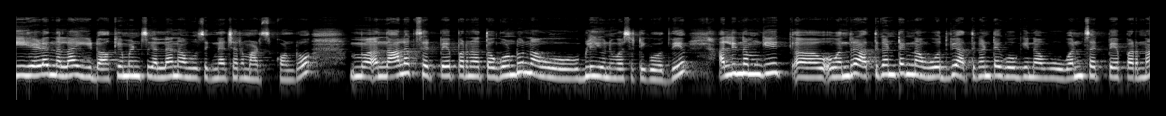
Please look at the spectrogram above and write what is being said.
ಈ ಹೇಳೋದ್ನಲ್ಲ, ಈ ಡಾಕ್ಯುಮೆಂಟ್ಸ್ಗೆಲ್ಲ ನಾವು ಸಿಗ್ನೇಚರ್ ಮಾಡಿಸ್ಕೊಂಡು ನಾಲ್ಕು ಸೆಟ್ ಪೇಪರ್ನ ತೊಗೊಂಡು ನಾವು ಹುಬ್ಳಿ ಯೂನಿವರ್ಸಿಟಿಗೆ ಹೋದ್ವಿ. ಅಲ್ಲಿ ನಮಗೆ ಅಂದರೆ ಹತ್ತು ಗಂಟೆಗೆ ನಾವು ಓದ್ವಿ, ಹತ್ತು ಗಂಟೆಗೆ ಹೋಗಿ ನಾವು ಒಂದು ಸೆಟ್ ಪೇಪರ್ನ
